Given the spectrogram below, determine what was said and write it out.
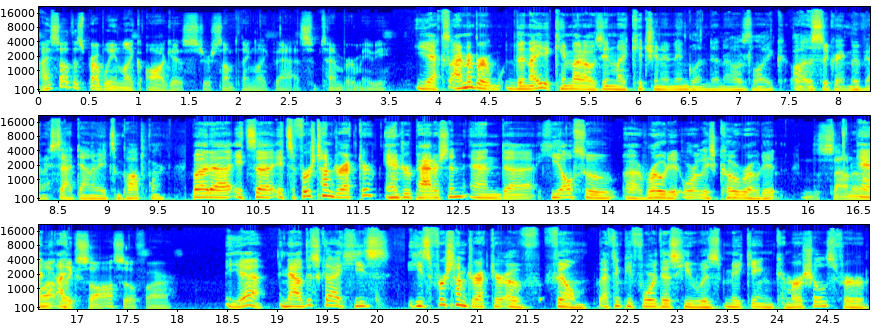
I saw this probably in like August or something like that, September maybe. Yeah, because I remember the night it came out, I was in my kitchen in England, and I was like, "Oh, this is a great movie," and I sat down and made some popcorn. But uh, it's a it's a first time director, Andrew Patterson, and uh, he also uh, wrote it, or at least co-wrote it. It sounded and a lot I, like Saw so far. Yeah. Now this guy, he's he's a first time director of film. I think before this he was making commercials for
